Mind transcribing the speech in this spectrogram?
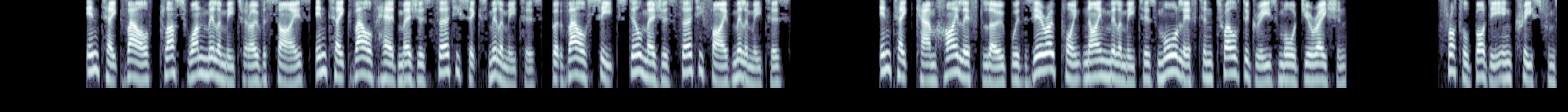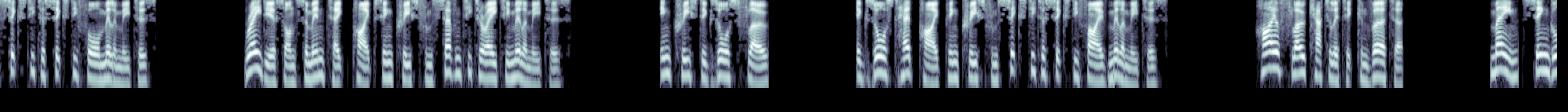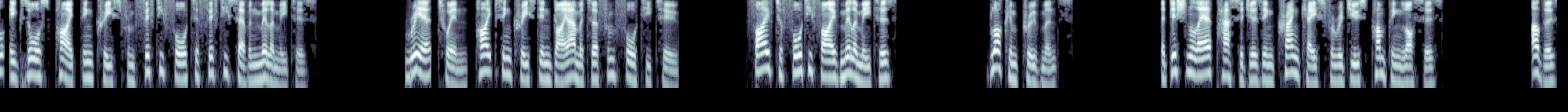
Intake valve plus 1 mm over size intake valve head measures 36 mm, but valve seat still measures 35 mm Intake cam high lift lobe with 0.9 mm more lift and 12 degrees more duration. Throttle body increased from 60 to 64 mm. Radius on some intake pipes increased from 70 to 80 mm. Increased exhaust flow. Exhaust head pipe increased from 60 to 65 mm. Higher flow catalytic converter Main single exhaust pipe increased from 54 to 57 mm. Rear twin pipes increased in diameter from 42 5 to 45 mm. Block improvements. Additional air passages in crankcase for reduced pumping losses. Others.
